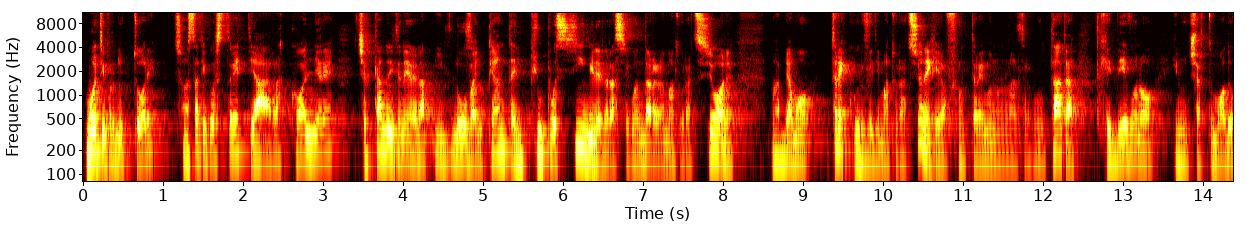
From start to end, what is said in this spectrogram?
Molti produttori sono stati costretti a raccogliere cercando di tenere la, l'uva in pianta il più possibile per assecondare la maturazione, ma abbiamo tre curve di maturazione che affronteremo in un'altra puntata che devono in un certo modo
